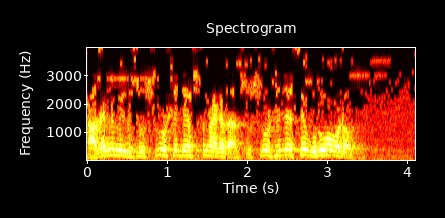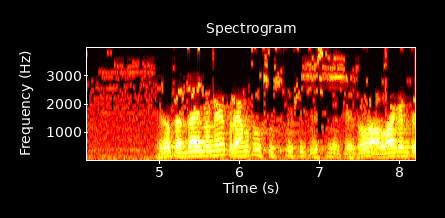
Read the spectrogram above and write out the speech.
కాదండి మీకు శుశ్రూష చేస్తున్నా కదా. శుశ్రూష చేస్తే గురువు అవ్వడం. ఏదో పెద్ద ఆయననే ప్రేమతో శుశ్రూష చేసినట్టు ఏదో అలాగంటే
